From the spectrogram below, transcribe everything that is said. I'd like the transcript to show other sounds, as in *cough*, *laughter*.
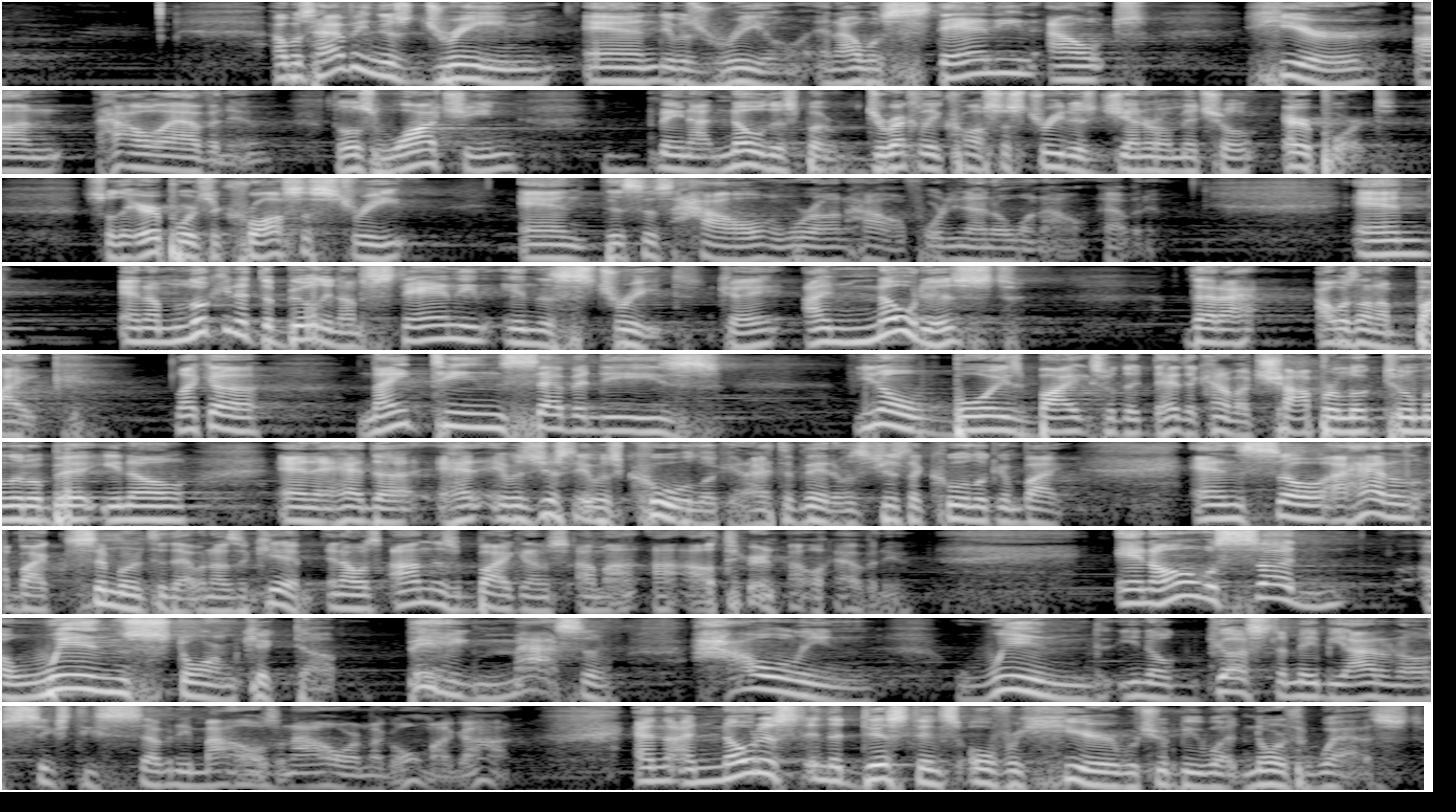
I was having this dream, and it was real. And I was standing out here on Howell Avenue. Those watching may not know this, but directly across the street is General Mitchell Airport. So the airport's across the street, and this is Howell, and we're on Howell, 4901 Howell Avenue. And and I'm looking at the building, I'm standing in the street, okay? I noticed that I, I was on a bike, like a 1970s, you know, boys' bikes with the, they had the kind of a chopper look to them a little bit, you know, and it had the, it, had, it was just, it was cool looking. I have to admit, it was just a cool looking bike. And so I had a, a, bike similar to that when I was a kid, and I was on this bike, and I was, I'm out there *laughs* in Howell Avenue, and all of a sudden, a windstorm kicked up big, massive, howling wind, you know, gust of maybe, I don't know, 60, 70 miles an hour. I'm like, oh my God. And I noticed in the distance over here, which would be what, northwest,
